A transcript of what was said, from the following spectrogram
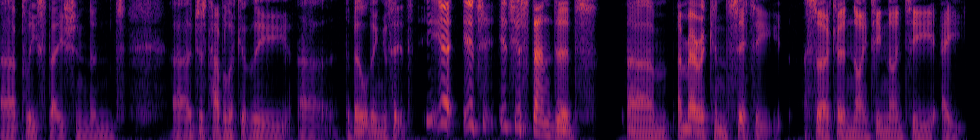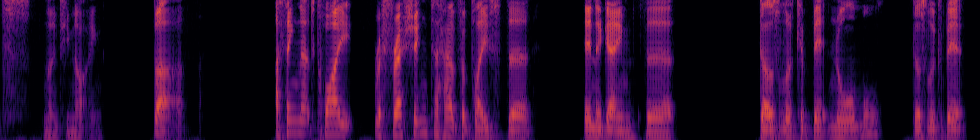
uh, police station and uh, just have a look at the uh, the buildings. It's yeah, it's it's your standard um, American city circa 1998, 99. But I think that's quite refreshing to have a place that in a game that does look a bit normal, does look a bit,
